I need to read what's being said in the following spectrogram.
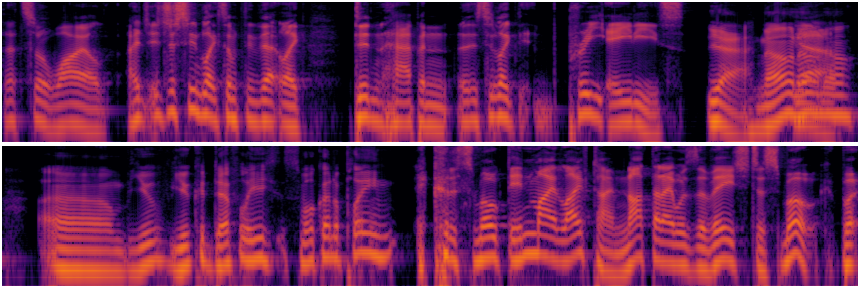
That's so wild. I, it just seemed like something that like didn't happen. It seemed like pre 80s. Yeah, no, no, Yeah. no. Um, you you could definitely smoke on a plane. It could have smoked in my lifetime. Not that I was of age to smoke, but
